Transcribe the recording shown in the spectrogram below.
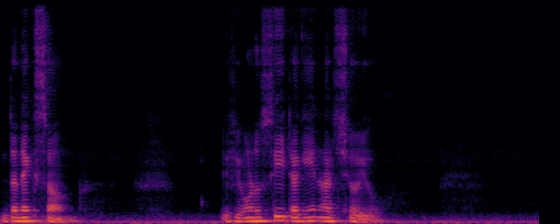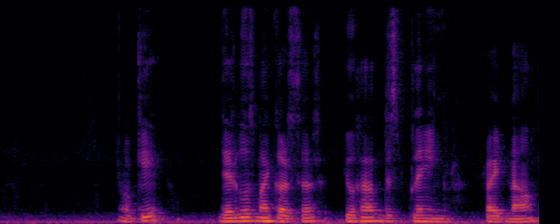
the next song. If you want to see it again I'll show you. Okay there goes my cursor. You have this playing right now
